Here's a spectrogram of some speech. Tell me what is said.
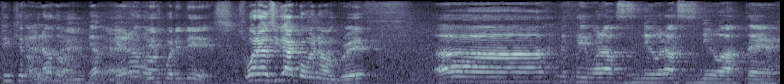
pick it Get up. another man. one. Yep, Yeah, get another it is one. what it is. So what else you got going on, Griff? Uh, let me think. What else is new? What else is new out there?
